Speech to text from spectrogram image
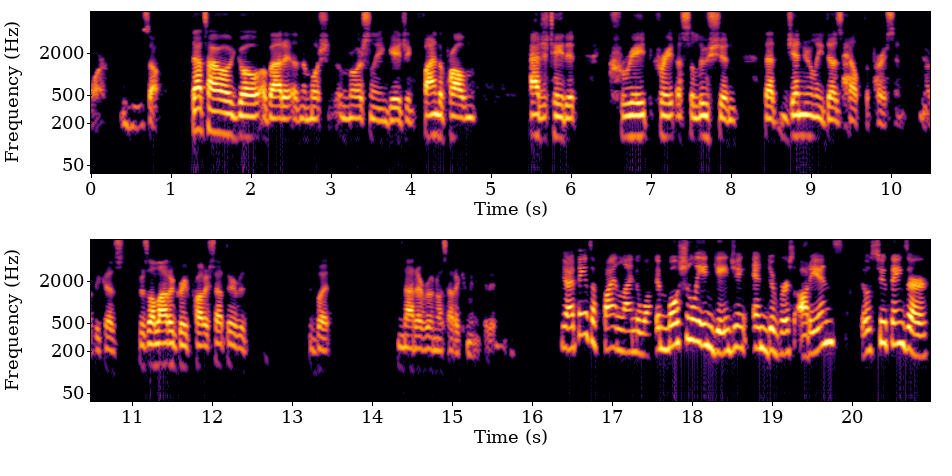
more. Mhm. So that's how I would go about it. An emotion, emotionally engaging. Find the problem, agitate it, create create a solution that genuinely does help the person. Uh, Because there's a lot of great products out there, but but not everyone knows how to communicate it. Yeah, I think it's a fine line to walk. Emotionally engaging and diverse audience. Those two things are,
